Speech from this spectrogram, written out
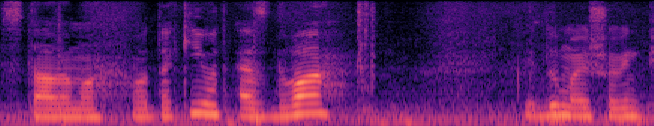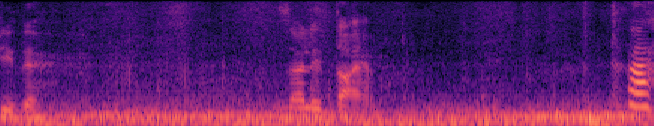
ставимо отакі от S2 і думаю, що він піде. Залітаємо. Та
